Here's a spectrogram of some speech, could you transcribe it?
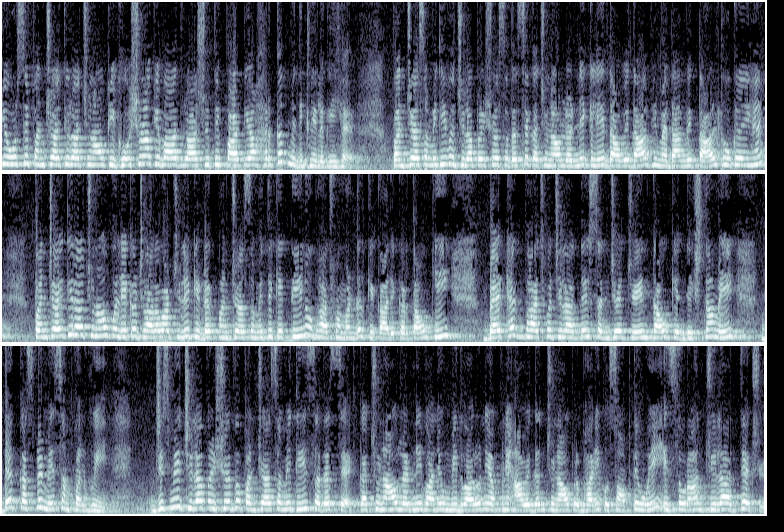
की ओर से पंचायती राज चुनाव की घोषणा के बाद राजनीतिक पार्टियाँ हरकत में दिखने लगी है। पंचायत समिति व जिला परिषद सदस्य का चुनाव लड़ने के लिए दावेदार भी मैदान में ताल ठोक रहे हैं। पंचायती राज चुनाव को लेकर झालावाड़ ज़िले की डग पंचायत समिति के तीनों भाजपा मंडल के कार्यकर्ताओं की बैठक भाजपा जिला अध्यक्ष संजय जैन ताऊ की अध्यक्षता में डग कस्बे में संपन्न हुई। जिसमें जिला परिषद व पंचायत समिति सदस्य का चुनाव लड़ने वाले उम्मीदवारों ने अपने आवेदन चुनाव प्रभारी को सौंपते हुए इस दौरान जिला अध्यक्ष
